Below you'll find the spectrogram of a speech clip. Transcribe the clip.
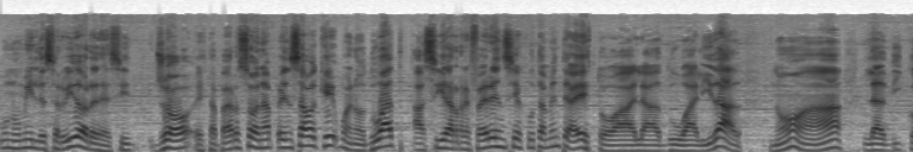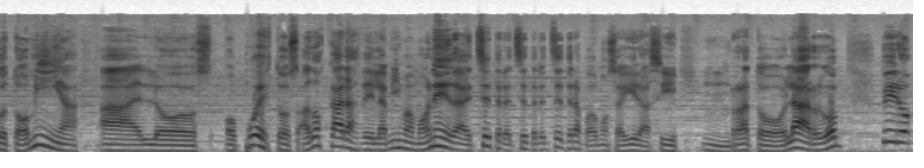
un humilde servidor, es decir, yo, esta persona, pensaba que, bueno, Duat hacía referencia justamente a esto, a la dualidad, ¿no? A la dicotomía, a los opuestos, a dos caras de la misma moneda, etcétera, etcétera, etcétera. Podemos seguir así un rato largo. Pero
